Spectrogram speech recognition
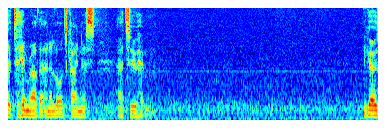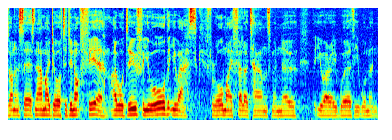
uh, to him rather, and a Lord's kindness uh, to him. He goes on and says, Now, my daughter, do not fear. I will do for you all that you ask, for all my fellow townsmen know that you are a worthy woman.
